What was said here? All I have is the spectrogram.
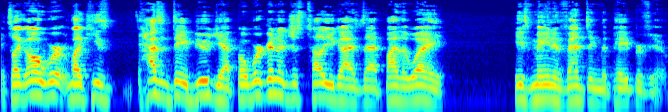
It's like, oh, we're like he's hasn't debuted yet, but we're gonna just tell you guys that. By the way, he's main eventing the pay per view,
